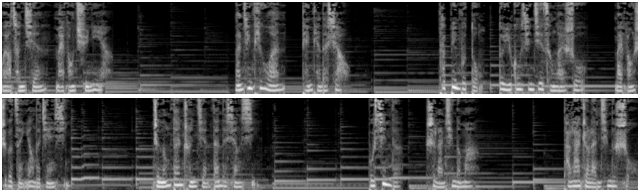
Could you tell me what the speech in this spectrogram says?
我要存钱买房娶你呀。”蓝青听完，甜甜的笑。他并不懂，对于工薪阶层来说，买房是个怎样的艰辛，只能单纯简单的相信。不幸的是蓝青的妈。他拉着蓝青的手，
